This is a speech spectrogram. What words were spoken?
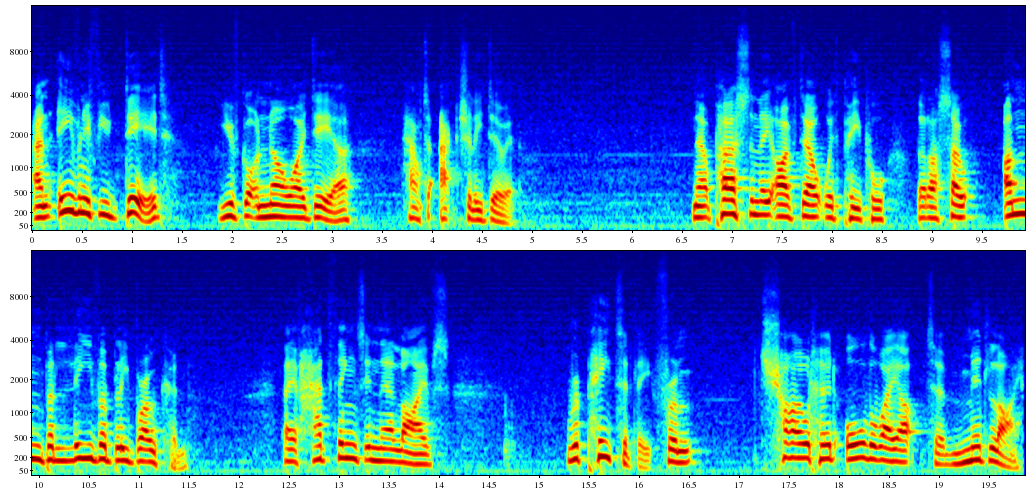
And even if you did, you've got no idea how to actually do it. Now, personally, I've dealt with people that are so unbelievably broken. They have had things in their lives repeatedly from childhood all the way up to midlife.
